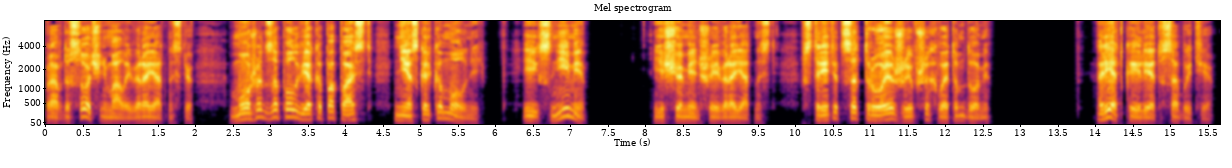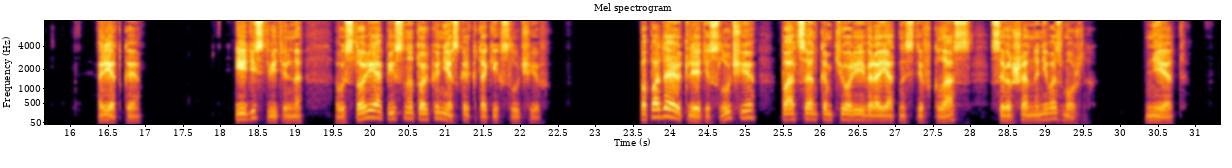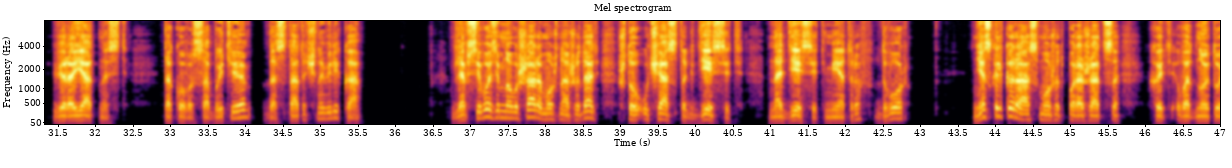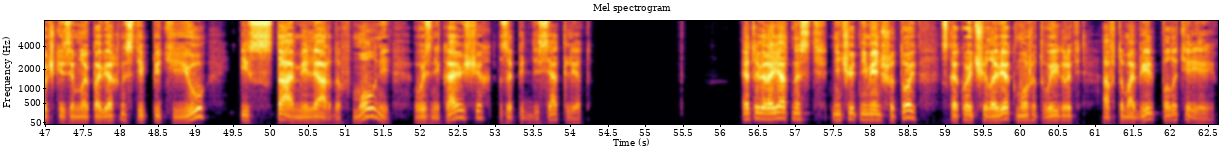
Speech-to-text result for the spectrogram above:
правда, с очень малой вероятностью, может за полвека попасть несколько молний и с ними, еще меньшая вероятность, встретятся трое живших в этом доме. Редкое ли это событие? Редкое. И действительно, в истории описано только несколько таких случаев. Попадают ли эти случаи, по оценкам теории вероятности, в класс совершенно невозможных? Нет. Вероятность такого события достаточно велика. Для всего земного шара можно ожидать, что участок 10 на 10 метров, двор, несколько раз может поражаться хоть в одной точке земной поверхности пятью из ста миллиардов молний, возникающих за 50 лет. Эта вероятность ничуть не меньше той, с какой человек может выиграть автомобиль по лотерее.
